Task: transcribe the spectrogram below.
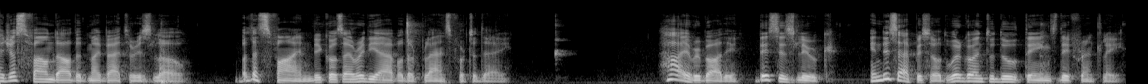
I just found out that my battery is low. But that's fine, because I already have other plans for today. Hi everybody, this is Luke. In this episode we're going to do things differently.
